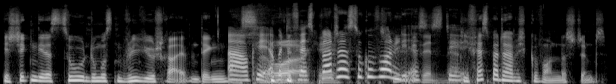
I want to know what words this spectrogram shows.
wir schicken dir das zu und du musst ein Review schreiben, Ding. Ah, okay, so, aber die okay. Festplatte hast du gewonnen, die SSD. ja. Die Festplatte habe ich gewonnen, das stimmt.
